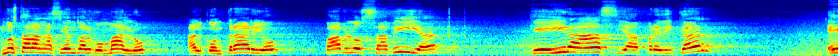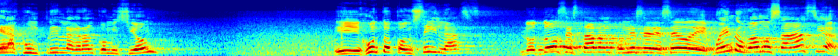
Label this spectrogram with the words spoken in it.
no estaban haciendo algo malo. Al contrario, Pablo sabía que ir a Asia a predicar era cumplir la gran comisión. Y junto con Silas, los dos estaban con ese deseo de, bueno, vamos a Asia.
